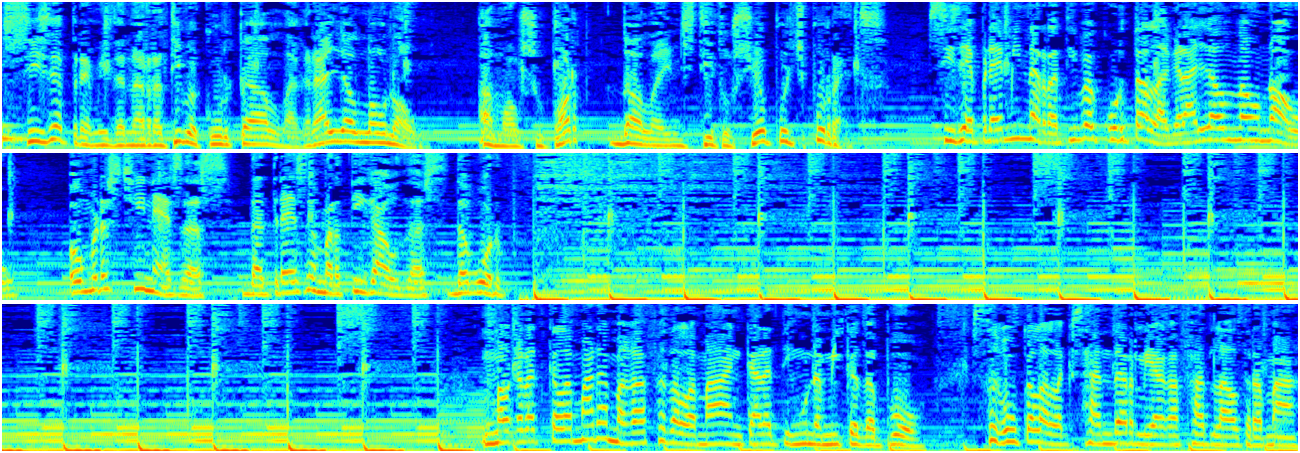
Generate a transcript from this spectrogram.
Sisè Premi de Narrativa Curta, La Gralla, el 9-9, amb el suport de la institució Puigporret. Sisè Premi Narrativa Curta a la Gralla al 9-9. Ombres xineses, de Teresa Martí Gaudes, de Gurb. Malgrat que la mare m'agafa de la mà, encara tinc una mica de por. Segur que l'Alexander li ha agafat l'altra mà.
